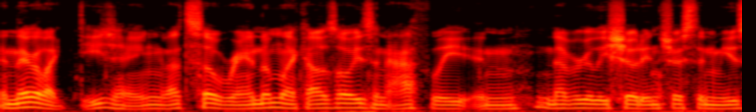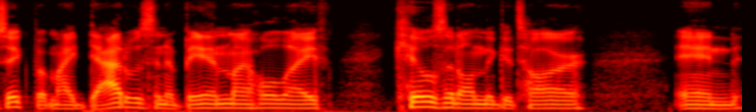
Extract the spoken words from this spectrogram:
and they were like, "DJing? That's so random." Like, I was always an athlete and never really showed interest in music. But my dad was in a band my whole life, kills it on the guitar, and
